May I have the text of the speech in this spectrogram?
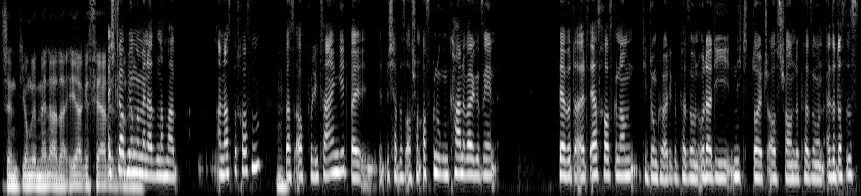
sind junge Männer da eher gefährdet? Ich glaube, junge Männer sind nochmal anders betroffen, hm. was auch Polizei angeht, weil ich habe das auch schon oft genug im Karneval gesehen. Wer wird da als erst rausgenommen? Die dunkelhäutige Person oder die nicht deutsch ausschauende Person. Also das ist,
